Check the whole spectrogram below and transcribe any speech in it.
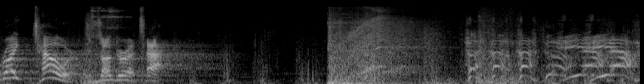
Right tower is under attack. Yeah!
